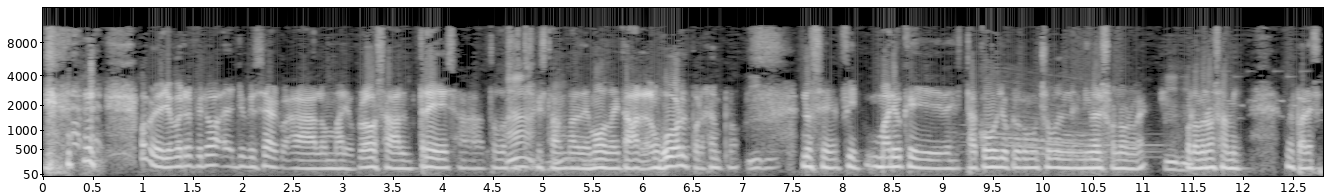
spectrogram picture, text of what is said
Hombre, yo me refiero, a, yo que sé, a los Mario Bros, al 3, a todos Ah, estos que estaban ah. más de moda y tal, al World, por ejemplo. No sé, en fin, Mario que destacó yo creo que mucho en el nivel sonoro, ¿eh? Por lo menos a mí, me parece.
